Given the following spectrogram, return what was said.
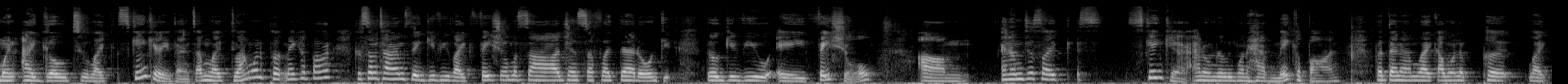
when I go to like skincare events. I'm like, do I want to put makeup on? Because sometimes they give you like facial massage and stuff like that, or they'll give you a facial. Um, and I'm just like, skincare. I don't really want to have makeup on. But then I'm like, I want to put like,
